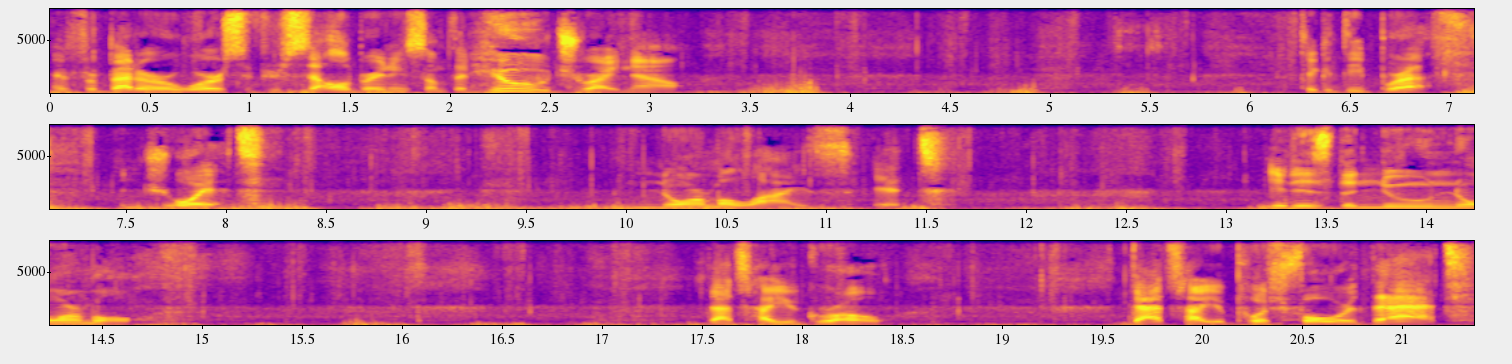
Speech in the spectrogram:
And for better or worse, if you're celebrating something huge right now, take a deep breath, enjoy it, normalize it. It is the new normal. That's how you grow. That's how you push forward. That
